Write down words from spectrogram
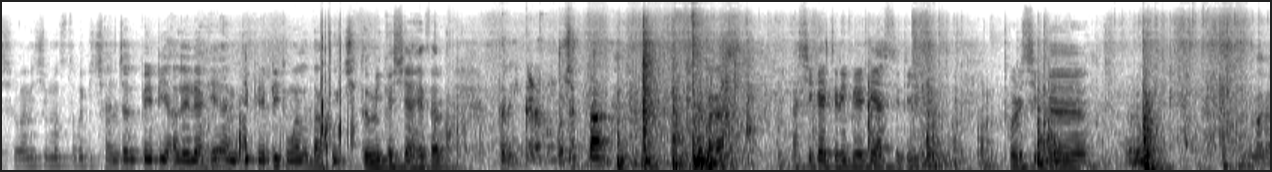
शिवानीची मस्तपैकी छान छान पेटी आलेली आहे आणि ती पेटी तुम्हाला दाखवू इच्छितो मी कशी आहे तर. तर इकडं बघू शकता. बघा अशी काहीतरी पेटी असते ती. थोडीशी क- बघा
